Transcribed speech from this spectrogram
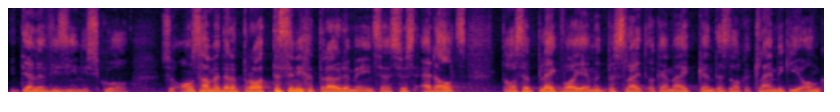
die televisie en die skool. So ons gaan met hulle praat tussen die getroude mense soos adults. Daar's 'n plek waar jy moet besluit, okay, my kind is dalk 'n klein bietjie jonk,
